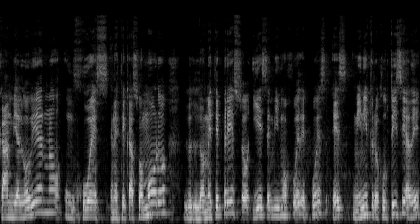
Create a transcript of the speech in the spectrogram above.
cambia el gobierno, un juez, en este caso Moro, lo mete preso y ese mismo juez después es ministro de justicia del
